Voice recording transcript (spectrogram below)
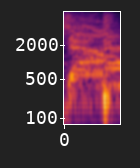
down.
